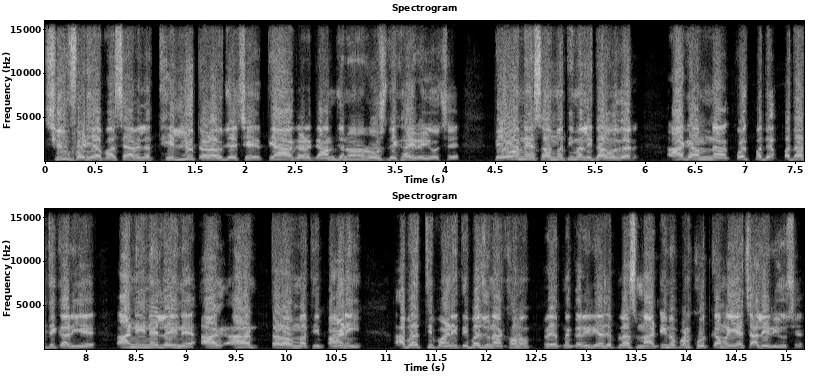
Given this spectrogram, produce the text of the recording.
શિવફળિયા પાસે આવેલા થેલ્યું તળાવ જે છે, ત્યાં આગળ ગામજનોનો રોષ દેખાઈ રહ્યો છે. તેઓને સહમતિમાં લીધા વગર આ ગામના કોઈક પદ- પદાધિકારીએ આ નિર્ણય લઈને આ આ તળાવમાંથી પાણી, આબાદથી પાણી તે બાજુ નાખવાનો પ્રયત્ન કરી રહ્યા છે. પ્લસ માટીનો પણ ખોદકામ અહીંયા ચાલી રહ્યું છે.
